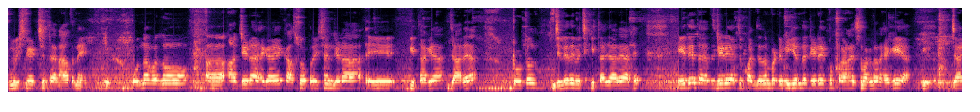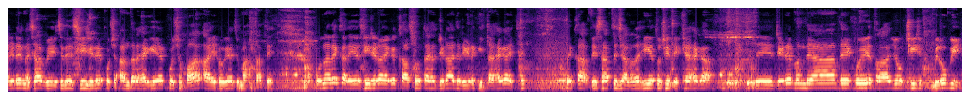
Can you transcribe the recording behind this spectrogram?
ਕਮਿਸ਼ਨਰੇਟ ਚ ਤਾਇਨਾਤ ਨੇ, ਉਹਨਾਂ ਵੱਲੋਂ ਅੱਜ ਜਿਹੜਾ ਹੈਗਾ ਇਹ ਕਾਸੋ ਆਪਰੇਸ਼ਨ ਜਿਹੜਾ ਇਹ ਕੀਤਾ ਗਿਆ, ਜਾ ਰਿਹਾ। ਟੋਟਲ ਜ਼ਿਲ੍ਹੇ ਦੇ ਵਿੱਚ ਕੀਤਾ ਜਾ ਰਿਹਾ ਹੈ। ਇਹਦੇ ਤਹਿਤ ਜਿਹੜੇ ਅੱਜ 5 ਨੰਬਰ ਡਿਵੀਜ਼ਨ ਦੇ ਜਿਹੜੇ ਕੋਈ ਪੁਰਾਣੇ ਸਮਗਲਰ ਹੈਗੇ ਆ, ਜਾਂ ਜਿਹੜੇ ਨਸ਼ਾ ਵੇਚਦੇ ਸੀ, ਜਿਹੜੇ ਕੁਝ ਅੰਦਰ ਹੈਗੇ ਆ ਕੁਝ ਬਾਹਰ ਆਏ ਹੋਏ ਆ ਜ਼ਮਾਨਤਾਂ ਤੇ, ਉਹਨਾਂ ਦੇ ਘਰੇ ਅਸੀਂ ਜਿਹੜਾ ਇੱਕ ਕਾਸੋ ਤਹਿਤ ਜਿਹੜਾ ਅੱਜ ਰੇਡ ਕੀਤਾ ਹੈਗਾ ਇੱਥੇ, ਤੇ ਘਰ ਦੀ ਸਰਚ ਚੱਲ ਰਹੀ ਹੈ, ਤੁਸੀਂ ਦੇਖਿਆ ਹੈਗਾ। ਤੇ ਜਿਹੜੇ ਬੰਦਿਆਂ ਦੇ ਕੋਈ ਇਤਰਾਜ਼ਯੋਗ ਚੀਜ਼ ਮਿਲੂਗੀ,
